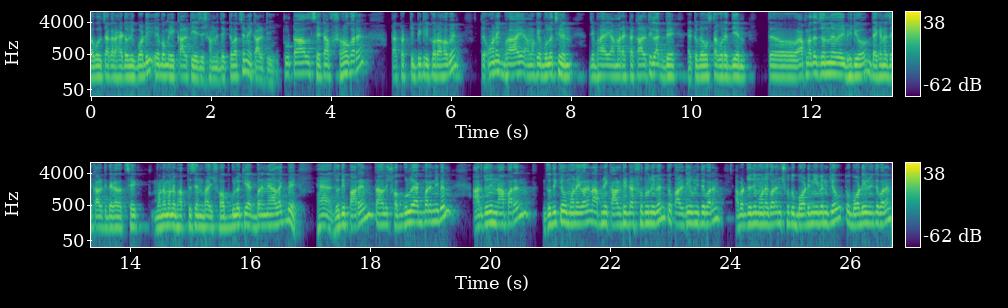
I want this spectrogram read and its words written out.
ডবল চাকার হাইড্রোলিক বডি এবং এই কালটি এই যে সামনে দেখতে পাচ্ছেন, এই কালটি। টোটাল সেট সহকারে ট্রাক্টরটি বিক্রি করা হবে। তো অনেক ভাই আমাকে বলেছিলেন যে, ভাই, আমার একটা কালটি লাগবে, একটু ব্যবস্থা করে দিয়েন। তো আপনাদের জন্য এই ভিডিও দেখেন যে কালটি দেখা যাচ্ছে, মনে মনে ভাবতেছেন, ভাই, সবগুলো কি একবারে নেওয়া লাগবে? হ্যাঁ যদি পারেন, তাহলে সবগুলো একবারে নেবেন। আর যদি না পারেন, যদি কেউ মনে করেন আপনি কালটিটা শুধু নেবেন, তো কালটিও নিতে পারেন। আবার যদি মনে করেন শুধু বডি নেবেন কেউ, তো বডিও নিতে পারেন।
